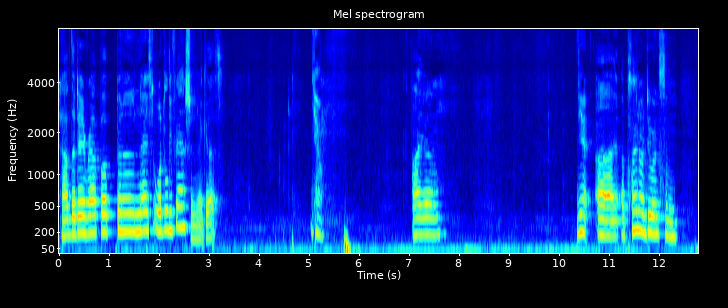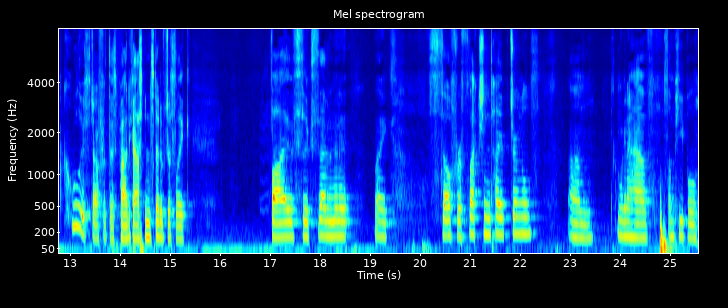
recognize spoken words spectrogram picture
have the day wrap up in a nice, orderly fashion, I guess. Yeah. I, um, yeah, uh, I plan on doing some cooler stuff with this podcast instead of just like five, six, seven minute, like, self reflection type journals. Um, I'm going to have some people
